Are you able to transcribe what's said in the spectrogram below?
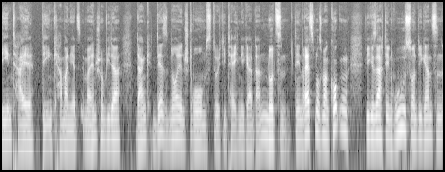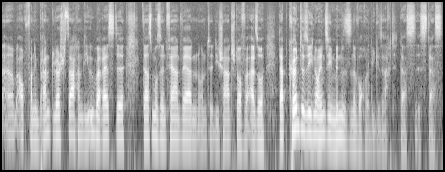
den Teil, den kann man jetzt immerhin schon wieder dank des neuen Stroms durch die Techniker dann nutzen. Den Rest muss man gucken. Wie gesagt, den Ruß und die ganzen, äh, auch von den Brandlöschsachen, die Überreste, das muss entfernt werden und die Schadstoffe. Also, das könnte sich noch hinziehen, mindestens eine Woche, wie gesagt. Das ist das,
